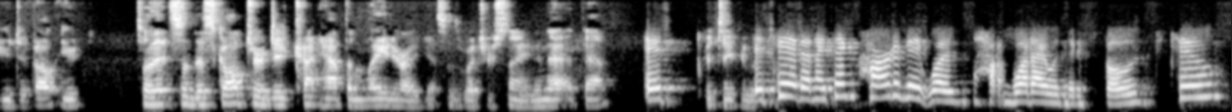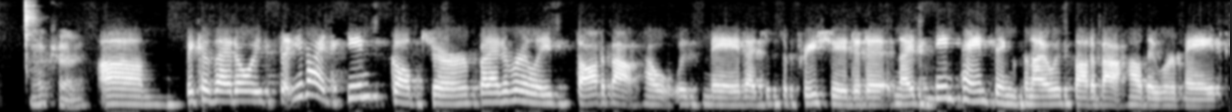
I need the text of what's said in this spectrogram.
you develop you So that so the sculpture did cut happen later, I guess, is what you're saying, in that at that It particular. it did, and I think part of it was what I was exposed to. Okay. um, because I'd always, you know, I'd seen sculpture, but I never really thought about how it was made. I just appreciated it, and I'd seen paintings, and I always thought about how they were made.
